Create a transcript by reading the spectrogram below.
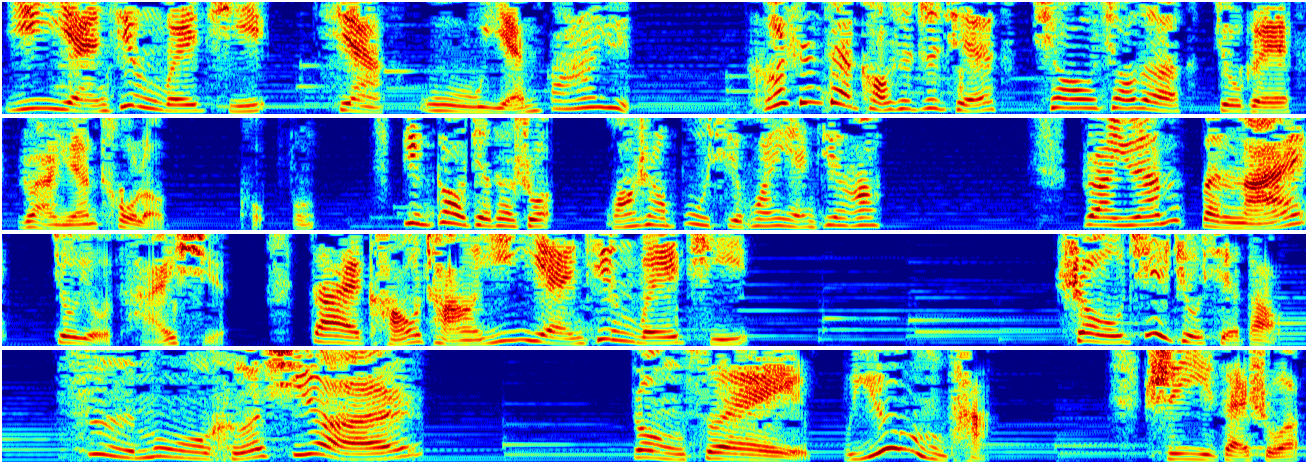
以眼镜为题，献五言八韵。和珅在考试之前，悄悄的就给阮元透了口风，并告诫他说：“皇上不喜欢眼镜啊。”阮元本来就有才学，在考场以眼镜为题，首句就写道：“四目何须耳，众岁不用它。”诗意在说，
